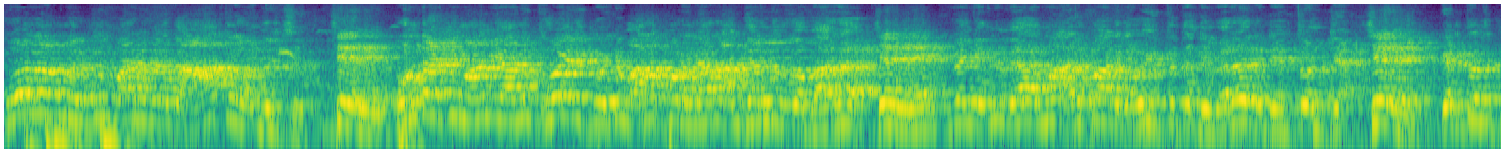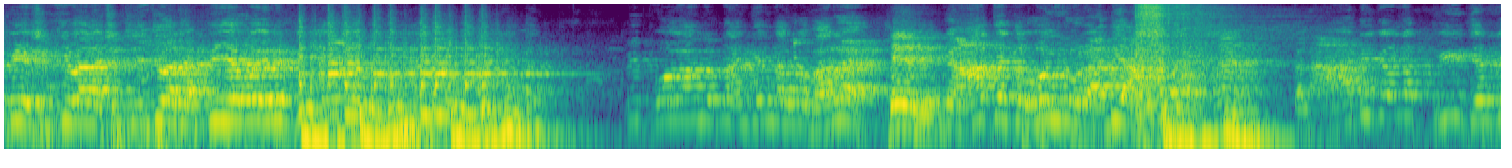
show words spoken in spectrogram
போகாம எனக்கு வந்துருச்சு சரி. பொண்டாட்டி மாமியாரும் கோயிலுக்கு போயிட்டு வரப்போற நேரம் அங்க இருந்து வர. சரி. இவங்க இருந்து வேகமா அறுப்பாடுக்க போய் இத்த தண்டி விறகு கட்டி எடுத்து வந்துட்டேன். சரி. எடுத்து வந்து பிய சுத்தி வர சுத்தி சுத்தி வர பிய போயிரு பி போகாம இருந்து அங்க இருந்து அவங்க வர. சரி. ஆத்திரத்தை ஓங்கி ஒரு அடியா? அடிச்சவனா பீ தெரிஞ்ச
